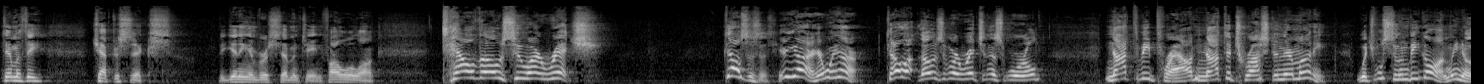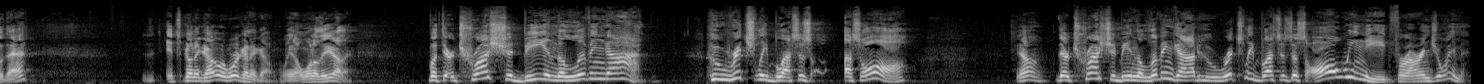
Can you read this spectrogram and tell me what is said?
Timothy chapter 6, beginning in verse 17. Follow along. Tell those who are rich. Tells us this. Here you are. Here we are. Tell those who are rich in this world not to be proud, not to trust in their money, which will soon be gone. We know that it's going to go or we're going to go, you know, one or the other. But their trust should be in the living God who richly blesses us all. You know, their trust should be in the living God who richly blesses us all we need for our enjoyment.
